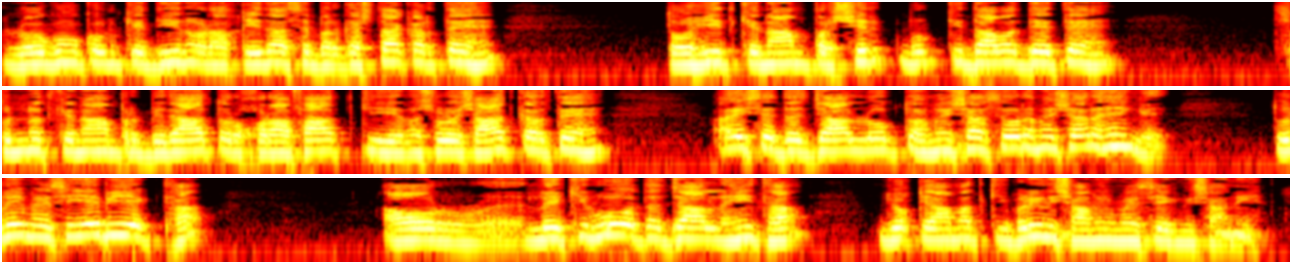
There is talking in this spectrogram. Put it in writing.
لوگوں کو ان کے دین اور عقیدہ سے برگشتہ کرتے ہیں۔ توحید کے نام پر شرک کی دعوت دیتے ہیں۔ سنت کے نام پر بدعت اور خرافات کی نشر و اشاعت کرتے ہیں۔ ایسے دجال لوگ تو ہمیشہ سے اور ہمیشہ رہیں گے۔ تو انہیں میں سے یہ بھی ایک تھا۔ اور لیکن وہ دجال نہیں تھا۔ جو قیامت کی بڑی نشانیوں میں سے ایک نشانی ہے۔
